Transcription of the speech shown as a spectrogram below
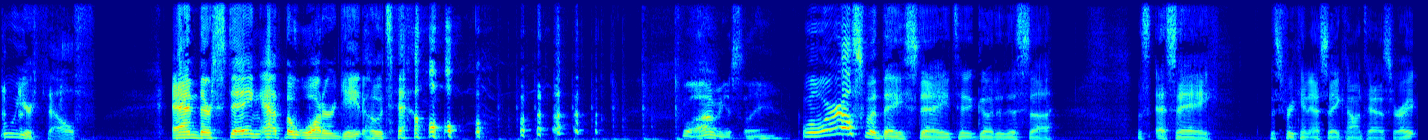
boo yourself. And they're staying at the Watergate Hotel. Well, obviously. Well, where else would they stay to go to this uh this essay, this freaking essay contest, right?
